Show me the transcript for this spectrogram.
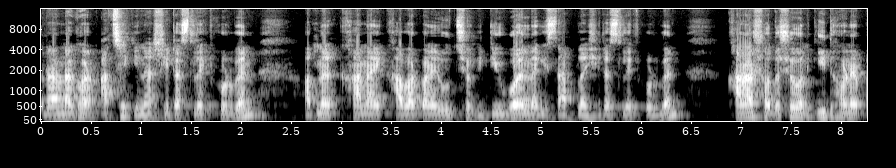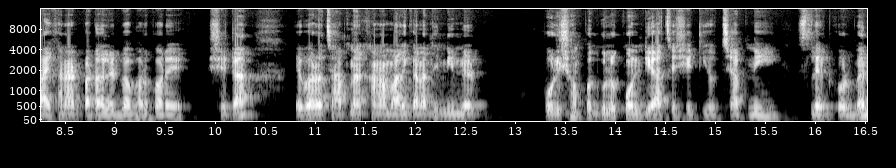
রান্নাঘর আছে কিনা সেটা সিলেক্ট করবেন। আপনার খানায় খাবার পানির উৎস কি টিউবওয়েল নাকি সাপ্লাই, সেটা সিলেক্ট করবেন। খানার সদস্যগণ কি ধরনের পায়খানার বা টয়লেট ব্যবহার করে সেটা? এবার হচ্ছে আপনার খানা মালিকানাধীন নিম্নের পরিসম্পদগুলো কোনটি আছে সেটি হচ্ছে আপনি সিলেক্ট করবেন।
